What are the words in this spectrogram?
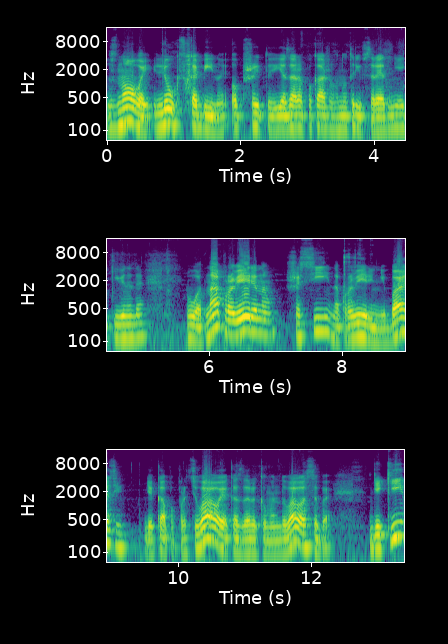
з новою люкс кабіною обшитою. Я зараз покажу внутрі всередині, який він іде. От, на провіреному шасі, на провіреній базі, яка попрацювала, яка зарекомендувала себе. Які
